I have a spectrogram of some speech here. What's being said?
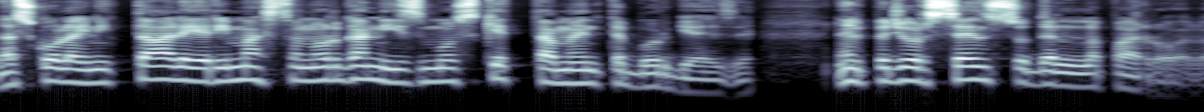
La scuola in Italia è rimasta un organismo schiettamente borghese, nel peggior senso della parola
